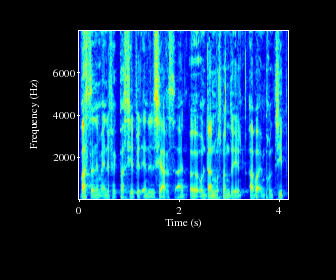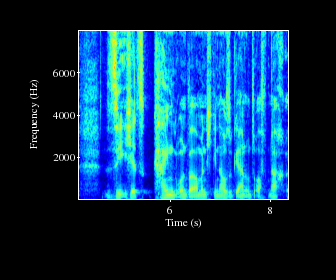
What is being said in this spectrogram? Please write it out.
Was dann im Endeffekt passiert, wird Ende des Jahres sein. Äh, und dann muss man sehen. Aber im Prinzip sehe ich jetzt keinen Grund, warum man nicht genauso gern und so oft nach äh,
